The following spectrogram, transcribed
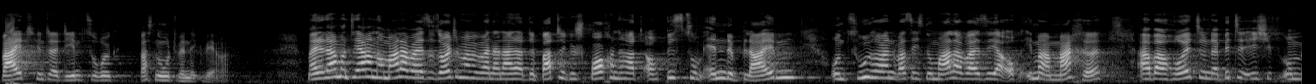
weit hinter dem zurück, was notwendig wäre. Meine Damen und Herren, normalerweise sollte man, wenn man in einer Debatte gesprochen hat, auch bis zum Ende bleiben und zuhören, was ich normalerweise ja auch immer mache. Aber heute, und da bitte ich um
